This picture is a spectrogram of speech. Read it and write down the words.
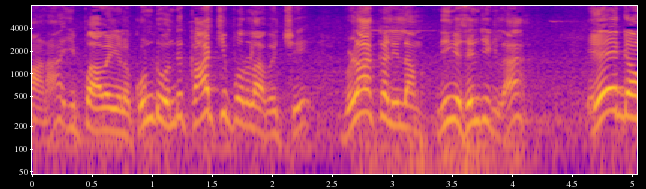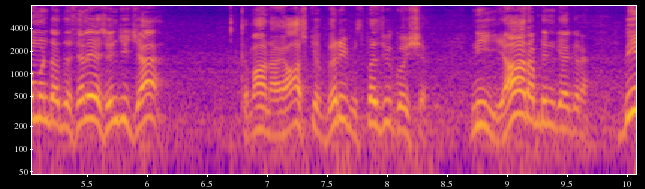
ஆனால் இப்போ அவைகளை கொண்டு வந்து காட்சி பொருளாக வச்சு விழாக்கள் இல்லாமல் நீங்கள் செஞ்சீங்களா? ஏ கவர்மெண்ட் அந்த சிலையை செஞ்சுச்சா? Come on I ask very specific question நீ யார் அப்படின்னு கேட்குறேன் பி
